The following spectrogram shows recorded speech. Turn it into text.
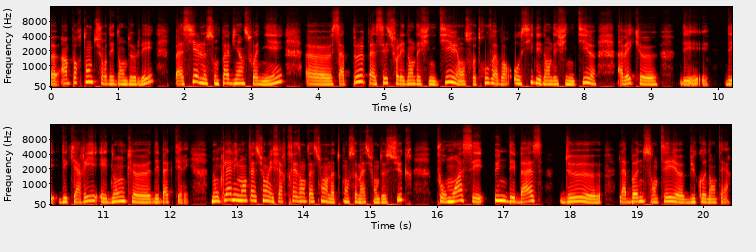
euh, importantes sur des dents de lait, bah, si elles ne sont pas bien soignées, euh, ça peut passer sur les dents définitives et on se retrouve à avoir aussi des dents définitives avec euh, des caries et donc des bactéries. Donc l'alimentation et faire très attention à notre consommation de sucre, pour moi, c'est une des bases de la bonne santé euh, bucco-dentaire.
